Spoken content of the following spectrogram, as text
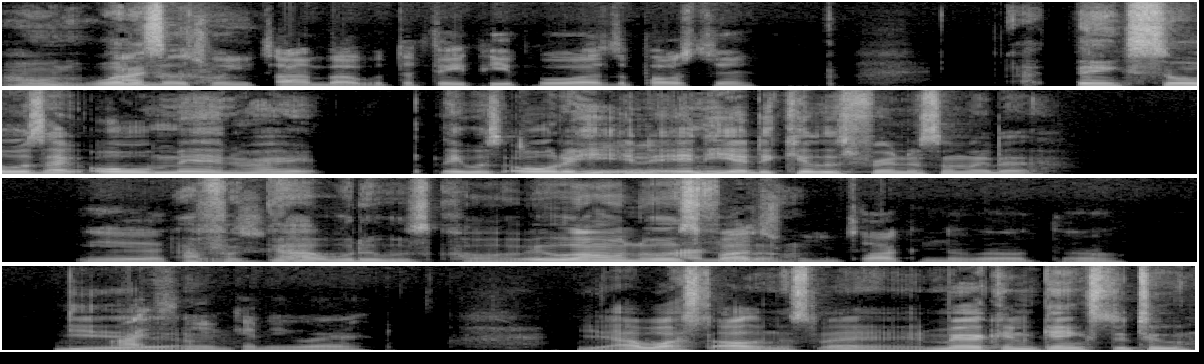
I don't know what I it's know which one you're talking about with the three people as a poster. I think so. It was like old men, right? They was older. He in the Yeah. end he had to kill his friend or something like that. Yeah, I so. forgot what it was called. It was, I don't know. It's I fire. which you're talking about though. Yeah, I think anyway. yeah. I watched all of this, man. American Gangster too.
